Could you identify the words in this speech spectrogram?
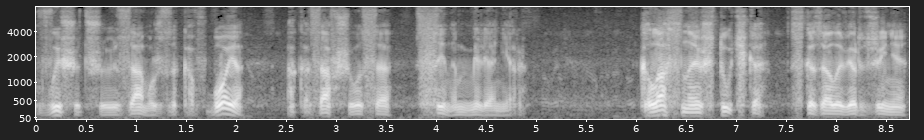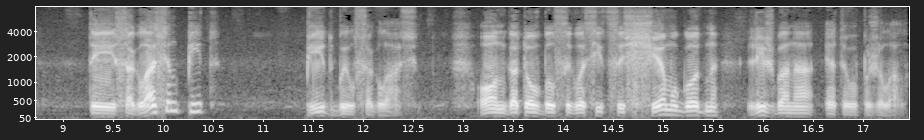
вышедшую замуж за ковбоя, оказавшегося сыном миллионера. «Классная штучка», — сказала Вирджиния. «Ты согласен, Пит?» Пит был согласен. Он готов был согласиться с чем угодно, лишь бы она этого пожелала.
